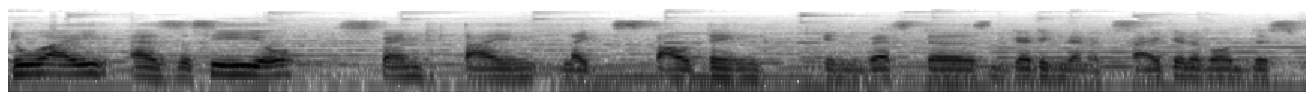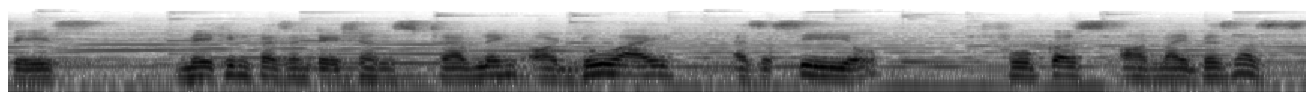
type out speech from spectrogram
Do I, as the CEO, spend time like scouting investors, getting them excited about this space, making presentations, traveling, or do I, as a CEO, focus on my business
